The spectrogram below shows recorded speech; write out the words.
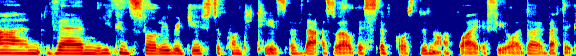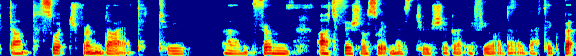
and then you can slowly reduce the quantities of that as well. This, of course, does not apply if you are diabetic. Don't switch from diet to um, from artificial sweeteners to sugar if you are diabetic. But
